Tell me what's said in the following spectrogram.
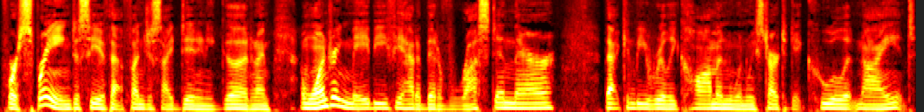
for spring to see if that fungicide did any good. And I'm I'm wondering maybe if you had a bit of rust in there, that can be really common when we start to get cool at night.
